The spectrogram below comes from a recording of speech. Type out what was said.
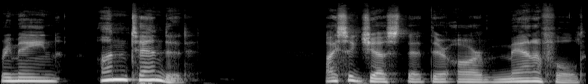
remain untended. I suggest that there are manifold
